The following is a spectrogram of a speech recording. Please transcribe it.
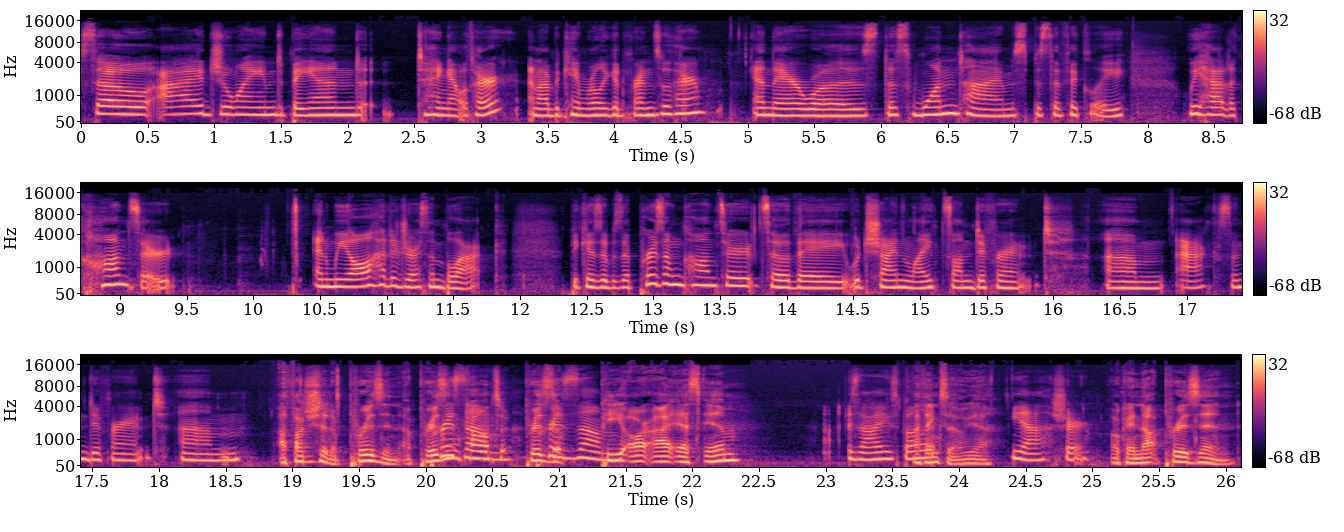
So I joined band to hang out with her, and I became really good friends with her. And there was this one time specifically, we had a concert, and we all had to dress in black because it was a Prism concert. So they would shine lights on different um, acts and different. Um, I thought you said a prison. A prison Prism. concert. Prism. P R I S M. is that how you spell I it? I think so. Yeah. Yeah, sure. Okay, not prison.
